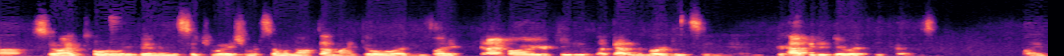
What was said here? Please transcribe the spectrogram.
Uh, so I've totally been in the situation where someone knocked on my door and was like, "Can I borrow your keys? I've got an emergency." And you're happy to do it because, like,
